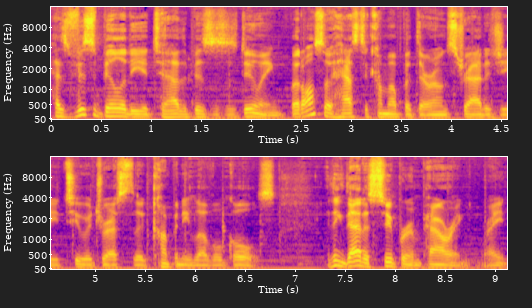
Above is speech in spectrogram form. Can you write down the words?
has visibility into how the business is doing, but also has to come up with their own strategy to address the company level goals. I think that is super empowering, right?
